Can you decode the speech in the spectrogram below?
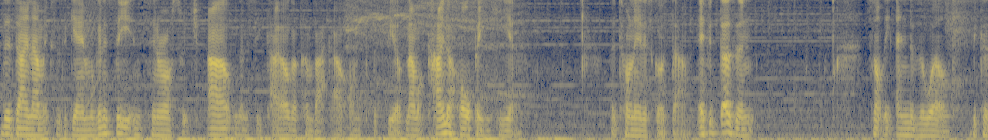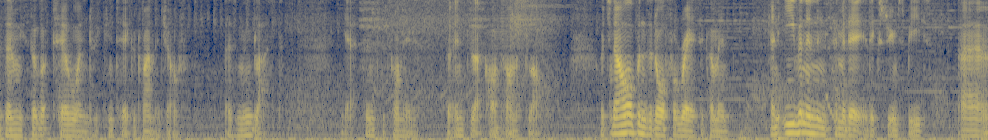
the dynamics of the game. We're going to see Incineroar switch out. We're going to see Kyogre come back out onto the field. Now we're kind of hoping here the Tornadus goes down. If it doesn't, it's not the end of the world because then we still got Tailwind we can take advantage of. There's Moonblast. Yeah, it's into Tornadus. So into that Kartana slot which now opens the door for Ray to come in. And even an intimidated extreme speed uh,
